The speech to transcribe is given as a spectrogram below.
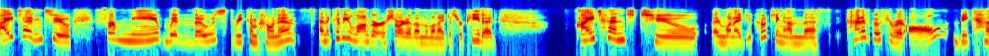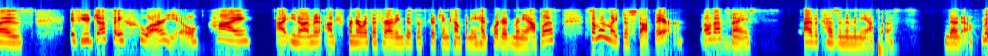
I tend to, for me, with those three components, and it could be longer or shorter than the one I just repeated. I tend to, and when I do coaching on this, kind of go through it all because if you just say, Who are you? Hi, I, you know, I'm an entrepreneur with a thriving business coaching company headquartered in Minneapolis. Someone might just stop there. Mm-hmm. Oh, that's mm-hmm. nice. I have a cousin in Minneapolis. No, no.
